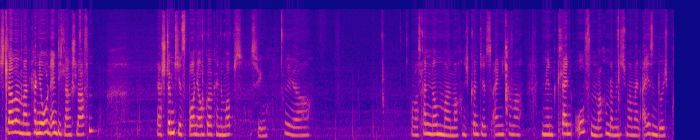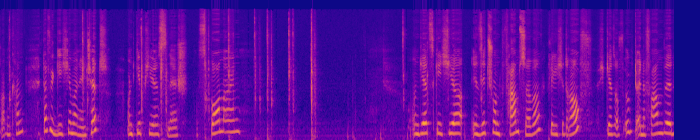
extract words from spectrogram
Ich glaube, man kann ja unendlich lang schlafen. Ja, stimmt. Hier spawnen ja auch gar keine Mobs. Deswegen. Ja. Aber was kann ich noch mal machen? Ich könnte jetzt eigentlich noch mal mir einen kleinen Ofen machen, damit ich mal mein Eisen durchbraten kann. Dafür gehe ich hier mal in den Chat und gebe hier slash spawn ein. Und jetzt gehe ich hier, ihr seht schon Farm Server, klicke ich hier drauf. Ich gehe jetzt auf irgendeine Farmwelt.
